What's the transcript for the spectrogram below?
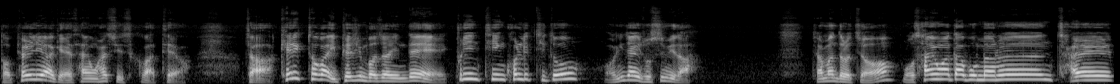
더 편리하게 사용할 수 있을 것 같아요. 자 캐릭터가 입혀진 버전인데 프린팅 퀄리티도 어, 굉장히 좋습니다. 잘 만들었죠. 뭐 사용하다 보면은 잘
